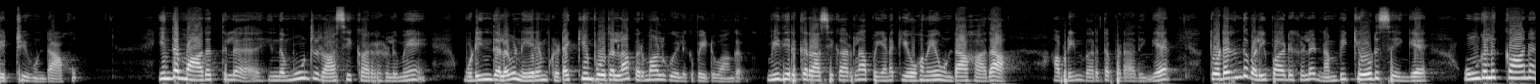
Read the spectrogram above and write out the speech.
வெற்றி உண்டாகும். இந்த மாதத்தில் இந்த மூன்று ராசிக்காரர்களுமே முடிந்தளவு நேரம் கிடைக்கும் போதெல்லாம் பெருமாள் கோயிலுக்கு போயிட்டு வாங்க. மீதி இருக்க ராசிக்காரர்களாம் அப்போ எனக்கு யோகமே உண்டாகாதா? அப்படின்னு வருத்தப்படாதீங்க. தொடர்ந்து வழிபாடுகளை நம்பிக்கையோடு செய்யுங்க. உங்களுக்கான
